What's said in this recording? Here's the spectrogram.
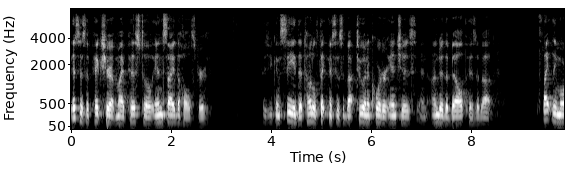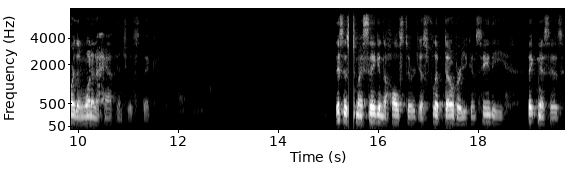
This is a picture of my pistol inside the holster. As you can see, the total thickness is about two and a quarter inches, and under the belt is about slightly more than one and a half inches thick. This is my SIG in the holster just flipped over. You can see the thickness is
